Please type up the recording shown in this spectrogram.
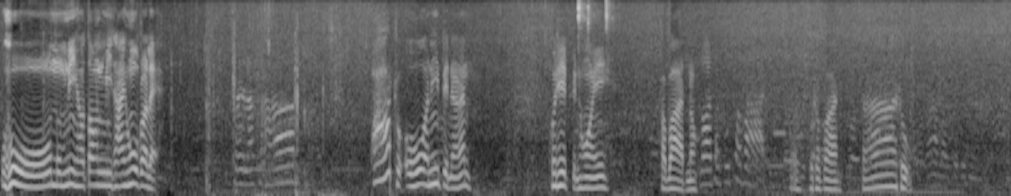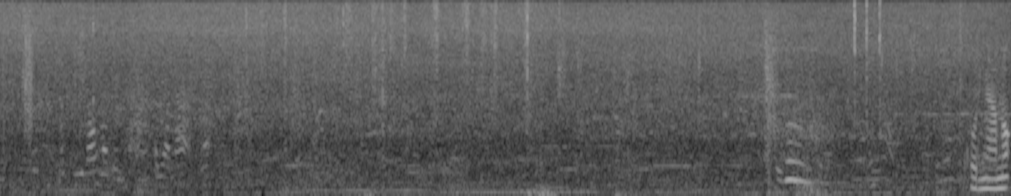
โอ้โหมุมนี้เขาต้องมีท้ายรูปแล้วแหละใช่แล้วครับป้าดโอ้อันนี้เป็นอันนั้นประเทศเป็นหอยพระบาทเนาะรอยพระพุทธบาทเออพุทธบาทสาธุ โคตรงามเนาะ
